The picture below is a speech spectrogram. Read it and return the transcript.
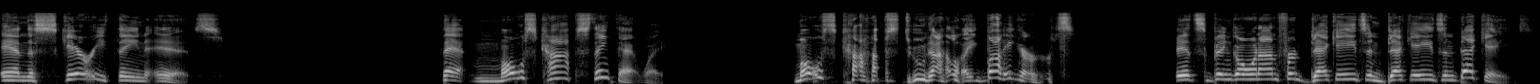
And the scary thing is, that most cops think that way. Most cops do not like bikers. It's been going on for decades and decades and decades.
